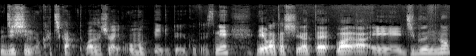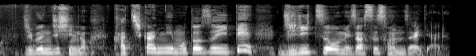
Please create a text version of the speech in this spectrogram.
自身の価値観と私は思っているということですね。で、私は、えー、自分の、自分自身の価値観に基づいて自立を目指す存在である。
